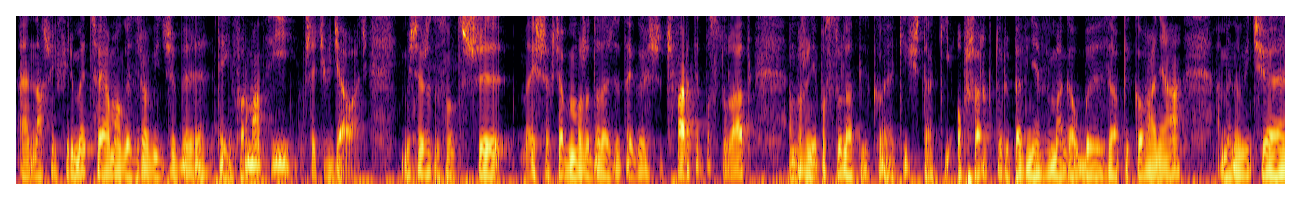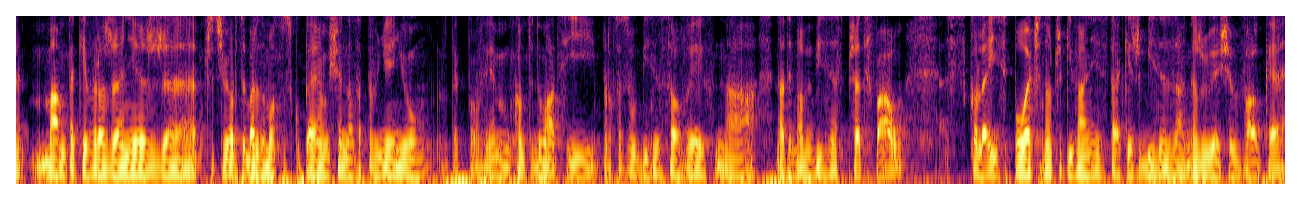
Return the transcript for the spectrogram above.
e, naszej firmy, co ja mogę zrobić, żeby tej informacji przeciwdziałać. myślę, że to są trzy, jeszcze chciałbym może dodać do tego jeszcze czwarty postulat, a może nie postulat, tylko jakiś taki obszar, który pewnie wymagałby zaopiekowania, a mianowicie mam takie wrażenie, wrażenie, że przedsiębiorcy bardzo mocno skupiają się na zapewnieniu, że tak powiem, kontynuacji procesów biznesowych, na, na tym, aby biznes przetrwał. Z kolei społeczne oczekiwanie jest takie, że biznes zaangażuje się w walkę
